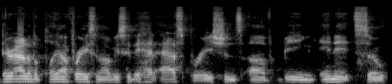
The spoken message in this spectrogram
they're out of the playoff race, and obviously they had aspirations of being in it. So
